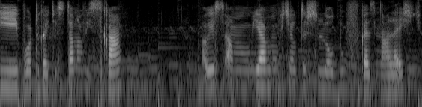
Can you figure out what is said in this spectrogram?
I poczekajcie, stanowiska. O jest, a m- ja bym chciał też lodówkę znaleźć.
